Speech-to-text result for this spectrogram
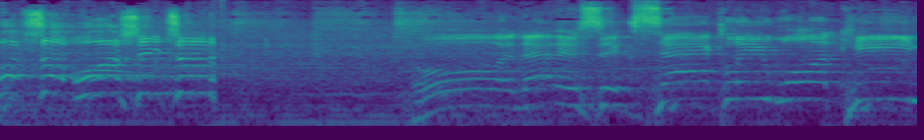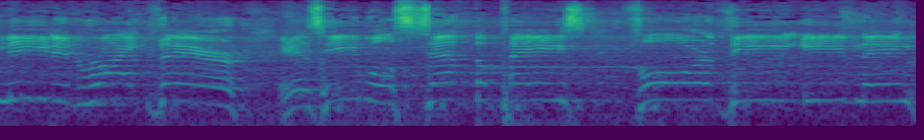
What's up, Washington? Oh, and that is exactly what he needed right there, is he will set the pace for the evening.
